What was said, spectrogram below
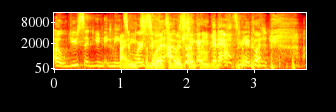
Oh, you said you, need I some need words. some to- words of I was like, are you going to ask me a question?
